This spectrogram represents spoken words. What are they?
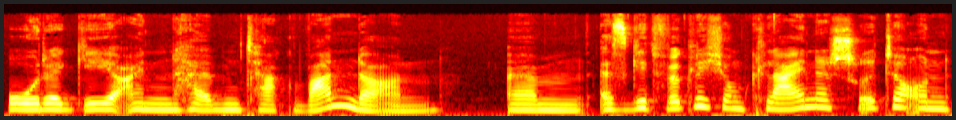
oder gehe einen halben Tag wandern. Ähm, es geht wirklich um kleine Schritte und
